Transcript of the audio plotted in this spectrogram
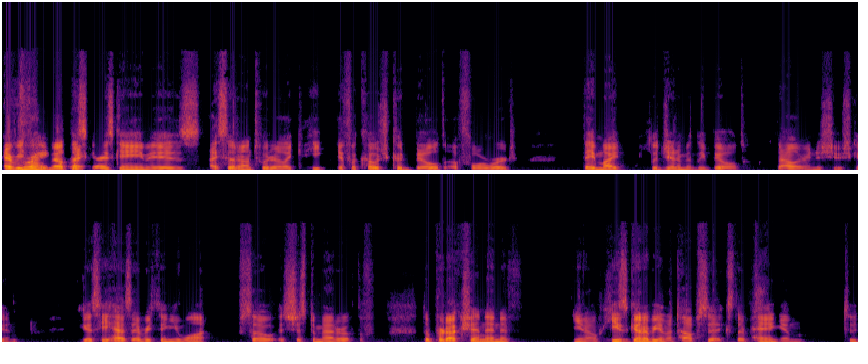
Everything Right, about this guy's game is I said it on Twitter, like he if a coach could build a forward, they might legitimately build Valeri Nichushkin because he has everything you want. So it's just a matter of the the production and if you know he's going to be in the top 6, they're paying him to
